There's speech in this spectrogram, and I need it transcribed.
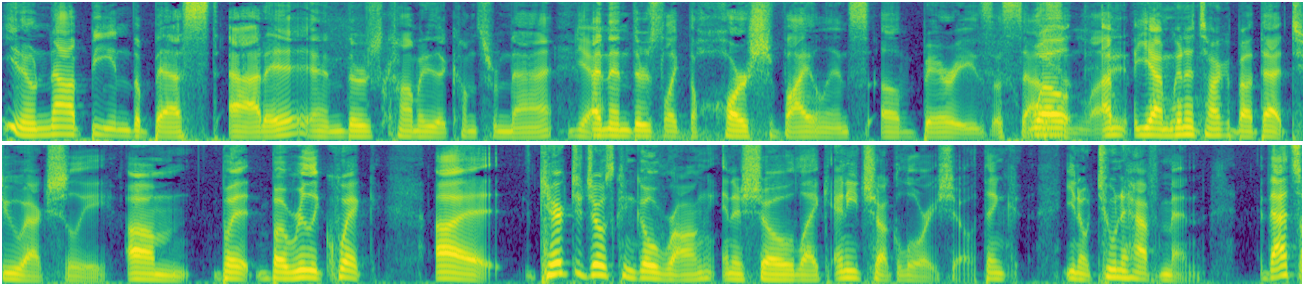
you know, not being the best at it, and there's comedy that comes from that. Yeah. And then there's like the harsh violence of Barry's assassin well, life. I'm, yeah, I'm going to talk about that too, actually. Um, but but really quick, uh, character jokes can go wrong in a show like any Chuck Lorre show. Think, you know, Two and a Half Men. That's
